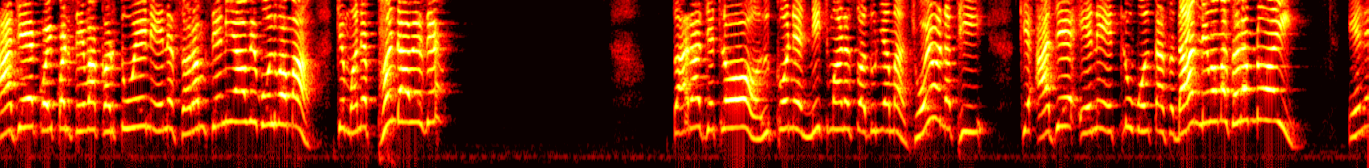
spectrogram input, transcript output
આજે કોઈ પણ સેવા કરતું હોય ને એને શરમ શેની આવે બોલવામાં? કે મને ફંડ આવે છે? તારા જેટલો હલકો ને નીચ માણસ તો આ દુનિયામાં જોયો નથી કે આજે એને એટલું બોલતા દાન લેવામાં શરમ ન આવી. એને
